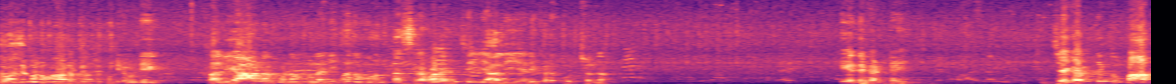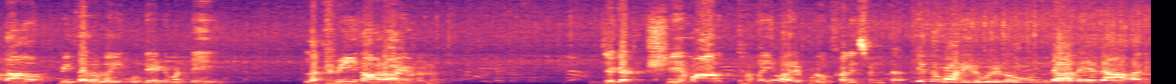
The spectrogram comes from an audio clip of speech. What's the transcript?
ఉత్సవాన్ని మనం ఆరంభించుకుంటే. కళ్యాణ గుణములని మనం అంతా శ్రవణం చెయ్యాలి అని ఇక్కడ కూర్చున్నాం. ఎందుకంటే జగత్తుకు మాతా పితరులై ఉండేటువంటి లక్ష్మీనారాయణులు జగత్ క్షేమార్థమై వారు ఎప్పుడూ కలిసి ఉంటారు. గీత వారి ఇరువురిలో ఉందా లేదా అని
